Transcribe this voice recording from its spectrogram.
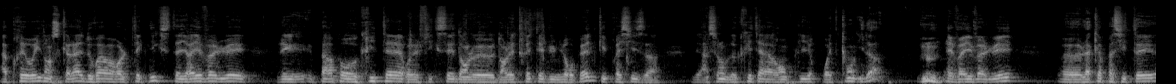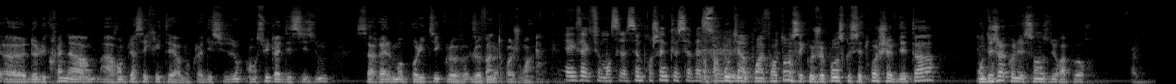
A priori, dans ce cas-là, elle devrait avoir un rôle technique, c'est-à-dire évaluer les, par rapport aux critères fixés dans, le, dans les traités de l'Union européenne, qui précisent un, un certain nombre de critères à remplir pour être candidat. Elle va évaluer euh, la capacité euh, de l'Ukraine à, remplir ces critères. Donc la décision, ensuite, la décision sera réellement politique le, 23 juin. Exactement, c'est la semaine prochaine que ça va se... Par contre, il y a un point important, c'est que je pense que ces trois chefs d'État ont déjà connaissance du rapport.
